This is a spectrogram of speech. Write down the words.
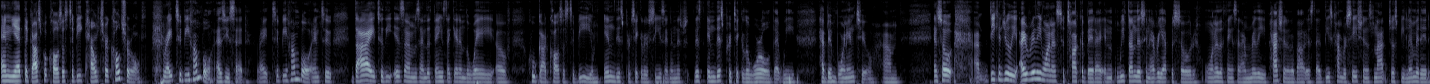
And yet the gospel calls us to be countercultural, right? To be humble, as you said, right? To be humble and to die to the isms and the things that get in the way of who God calls us to be in this particular season, in this this in this particular world that we have been born into. Um, and so, um, Deacon Julie, I really want us to talk a bit, I, and we've done this in every episode. One of the things that I'm really passionate about is that these conversations not just be limited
